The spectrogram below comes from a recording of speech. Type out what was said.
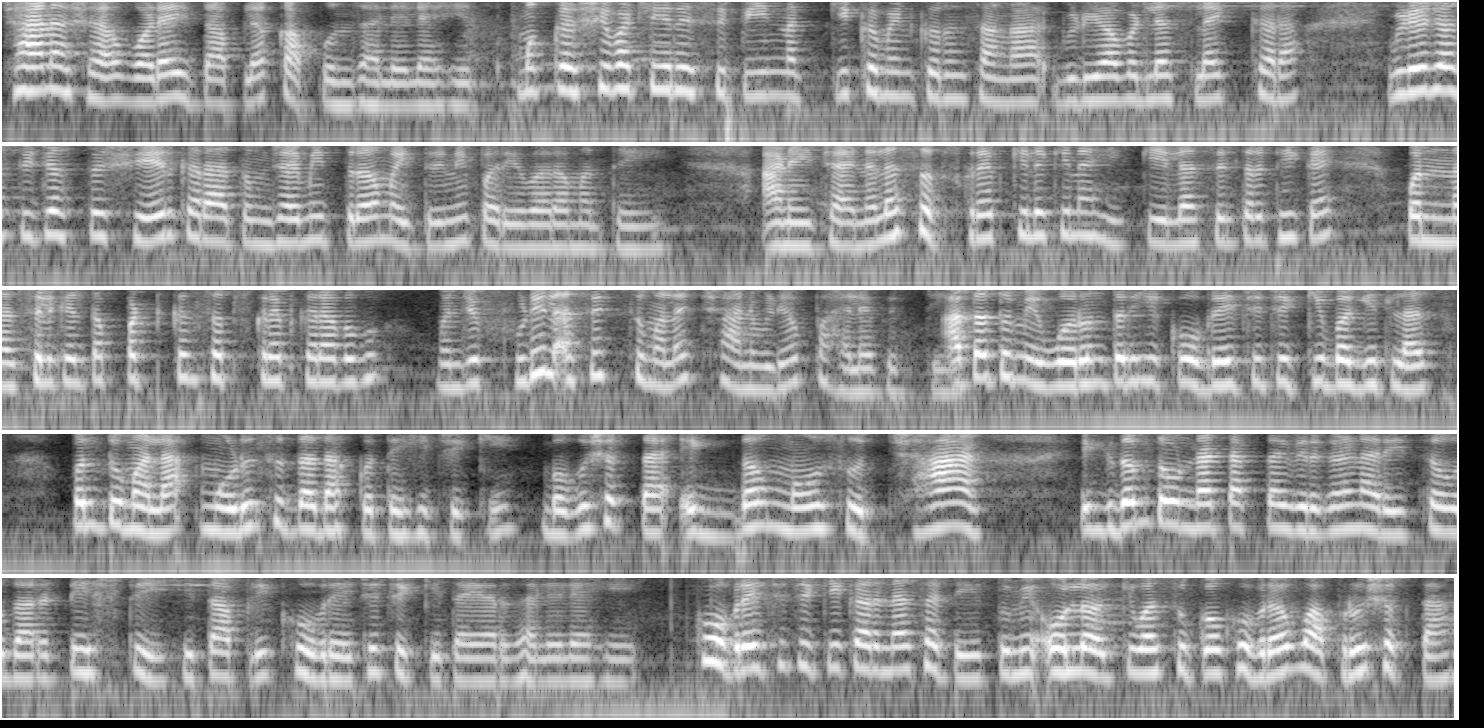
छान अशा वड्या इथं आपल्या कापून झालेल्या आहेत. मग कशी वाटली रेसिपी नक्की कमेंट करून सांगा. व्हिडिओ आवडल्यास लाईक करा. व्हिडिओ जास्तीत जास्त शेअर करा तुमच्या मित्र मैत्रिणी परिवारामध्ये. आणि चॅनलला सबस्क्राईब केलं की नाही केलं असेल तर ठीक आहे. पण नसेल केलं तर पटकन सबस्क्राईब करा बघू. म्हणजे पुढील असेच तुम्हाला छान व्हिडिओ पाहायला भेटतील. आता तुम्ही वरून तर ही कोबऱ्याची चिक्की बघितलास पण तुम्हाला मोडूनसुद्धा दाखवते ही चिक्की. बघू शकता एकदम मऊसूत छान एकदम तोंडात टाकता विरघळणारी चवदार टेस्टी ही तर आपली खोबऱ्याची चिक्की तयार झालेली आहे. खोबऱ्याची चिक्की करण्यासाठी तुम्ही ओलं किंवा सुकं खोबरं वापरू शकता.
